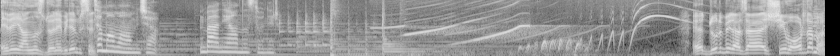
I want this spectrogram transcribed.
eve yalnız dönebilir misin? Tamam amca. Ben yalnız dönerim. E, dur biraz ha. Şiv orada mı?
